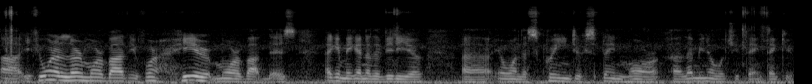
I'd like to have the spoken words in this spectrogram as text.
uh, if you want to learn more about if you want to hear more about this I can make another video uh, on the screen to explain more. Uh, let me know what you think. Thank you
